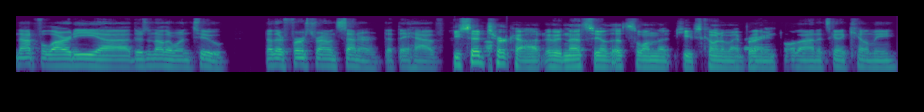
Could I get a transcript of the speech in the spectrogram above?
Not Vilardi. Uh, there's another one too. Another first round center that they have. You said uh, Turcotte, and that's you know that's the one that keeps coming to my brain. Hold on, it's gonna kill me.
